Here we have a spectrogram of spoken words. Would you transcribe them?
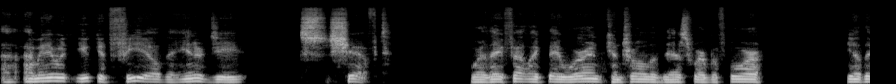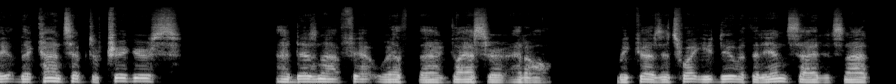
Uh, I mean, it would, you could feel the energy shift where they felt like they were in control of this, where before you know, the, the concept of triggers uh, does not fit with uh, Glasser at all because it's what you do with it inside. It's not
